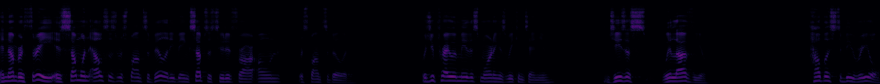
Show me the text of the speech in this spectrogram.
And number three, is someone else's responsibility being substituted for our own responsibility? Would you pray with me this morning as we continue? Jesus, we love you. Help us to be real,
